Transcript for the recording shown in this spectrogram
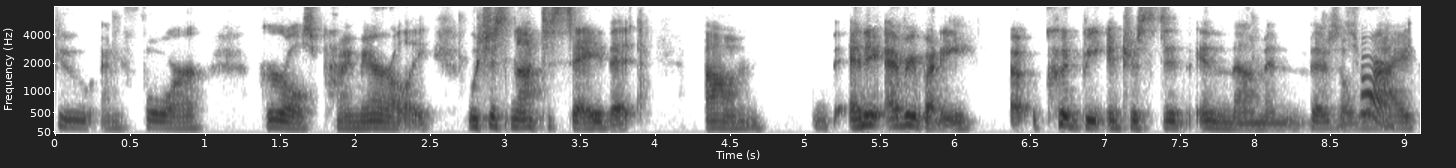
to and for girls primarily, which is not to say that um, any everybody uh, could be interested in them, and there's a sure. wide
